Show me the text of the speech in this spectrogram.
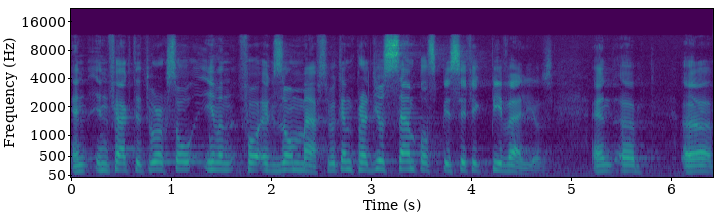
and in fact it works all, even for exome maps, we can produce sample-specific p-values. And uh, uh,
